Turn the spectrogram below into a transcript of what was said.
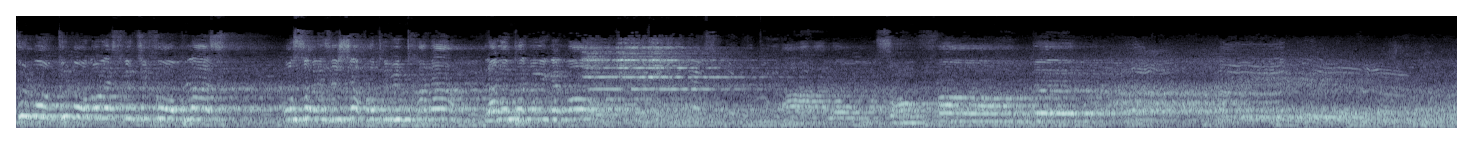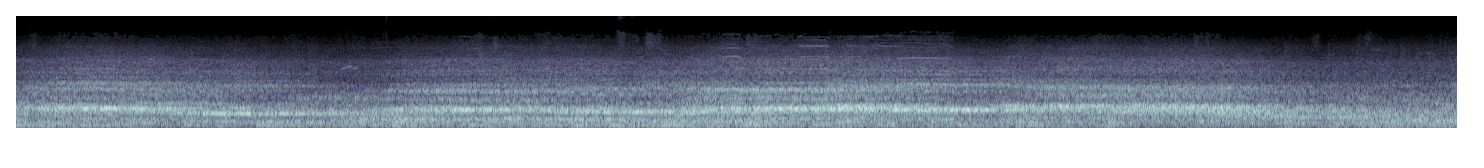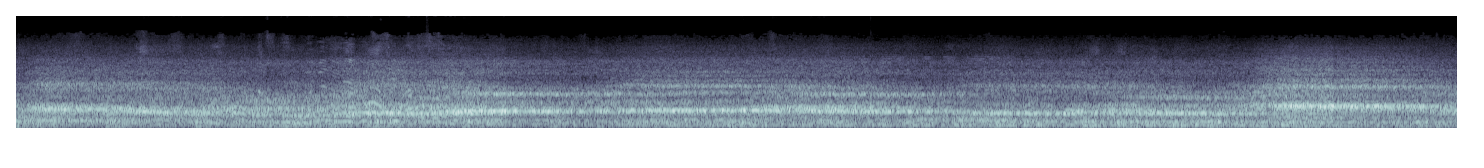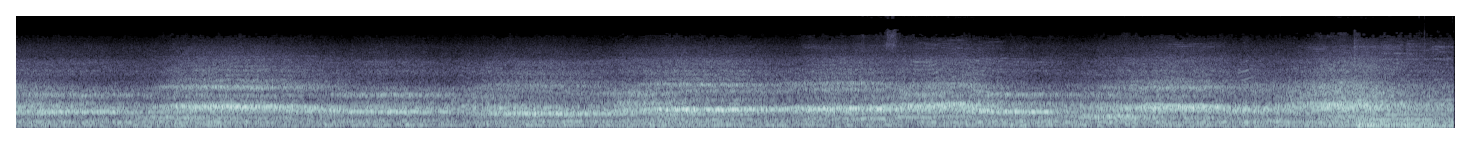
Tout le monde, tout le monde, on laisse le tifo en place. On sort les écharpes en tribune Trana. La Montagno également. Ah, Allons enfants de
